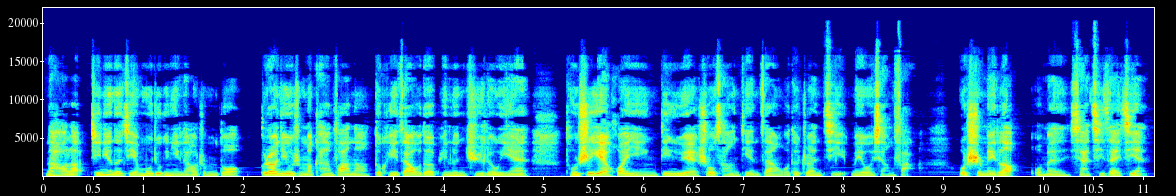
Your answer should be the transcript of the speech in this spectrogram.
那好了，今天的节目就跟你聊这么多，不知道你有什么看法呢？都可以在我的评论区留言，同时也欢迎订阅、收藏、点赞我的专辑。没有想法，我是梅乐，我们下期再见。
